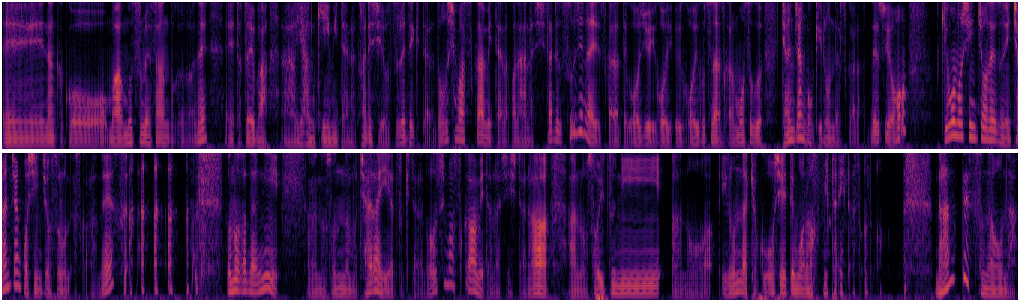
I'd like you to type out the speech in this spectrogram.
えー、なんかこう、まあ、娘さんとかがね、えー、例えば、ヤンキーみたいな彼氏を連れてきたらどうしますかみたいなこの話したりするじゃないですか。だって50おいくつなんですから、もうすぐちゃんちゃんこ着るんですから。ですよ。着物新調せずにちゃんちゃんこ新調するんですからね。その方に、あの、そんなもうチャラいやつ来たらどうしますか？みたいな話したら、あの、そいつに、あの、いろんな曲を教えてもらうみたいな、そのなんて素直な、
